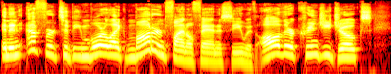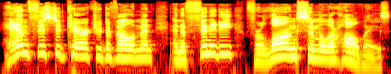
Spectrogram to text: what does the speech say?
In an effort to be more like modern Final Fantasy with all their cringy jokes, ham fisted character development, and affinity for long, similar hallways.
